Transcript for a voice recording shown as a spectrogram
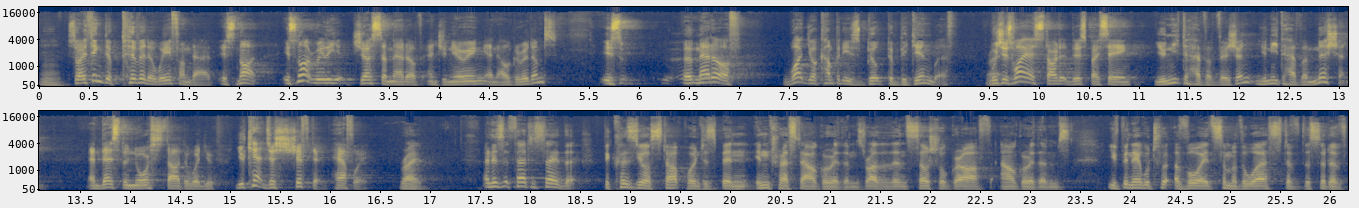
Mm. So I think the pivot away from that is not, it's not really just a matter of engineering and algorithms, it's a matter of what your company is built to begin with, right. which is why I started this by saying you need to have a vision, you need to have a mission. And that's the North Star to what you, you can't just shift it halfway. Right. And is it fair to say that because your start point has been interest algorithms rather than social graph algorithms, you've been able to avoid some of the worst of the sort of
